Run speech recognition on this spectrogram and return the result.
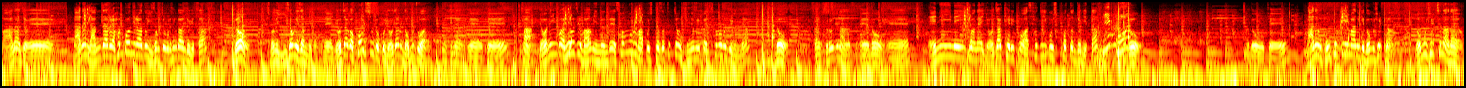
안 하죠 예 나는 남자를 한 번이라도 이성적으로 생각한 적 있다? NO 저는 이성애자입니다. 네, 여자가 훨씬 좋고 여자를 너무 좋아요. 그냥 예, 오케이. 자, 연인과 헤어질 마음이 있는데 선물을 받고 싶어서 특정 기념일까지 쳐다본 적 있냐? No. 난 그러진 않았어. 예, no. 예. 애니메이션의 여자 캐릭터와 사귀고 싶었던 적이 있다? 이 뭔 No. 아, no, 오케이. 나는 공포 게임 하는 게 너무 싫다. 너무 싫지는 않아요.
